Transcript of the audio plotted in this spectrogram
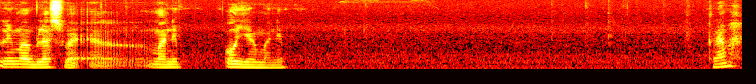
15 WL manip oh iya manip kenapa?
